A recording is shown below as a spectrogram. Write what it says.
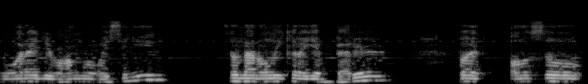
what I did wrong with my singing. So not only could I get better, but also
